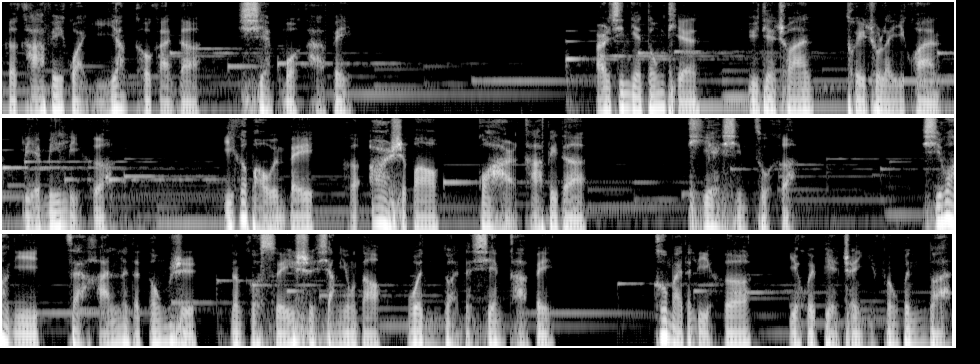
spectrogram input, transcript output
和咖啡馆一样口感的现磨咖啡。而今年冬天，于店川推出了一款联名礼盒，一个保温杯。和二十包挂耳咖啡的贴心组合，希望你在寒冷的冬日能够随时享用到温暖的鲜咖啡。购买的礼盒也会变成一份温暖。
